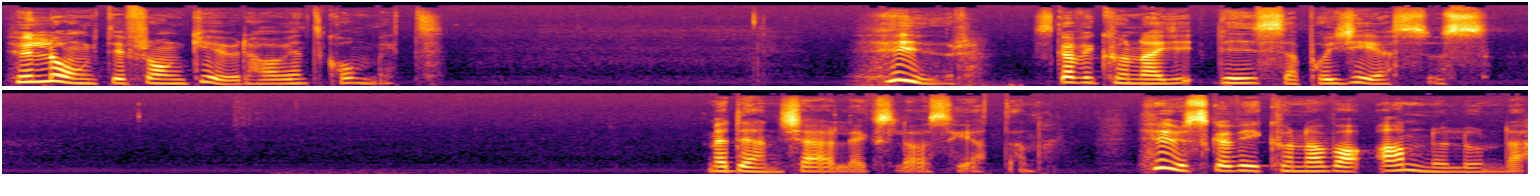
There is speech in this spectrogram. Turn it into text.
Hur långt ifrån Gud har vi inte kommit? Hur ska vi kunna visa på Jesus med den kärlekslösheten? Hur ska vi kunna vara annorlunda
